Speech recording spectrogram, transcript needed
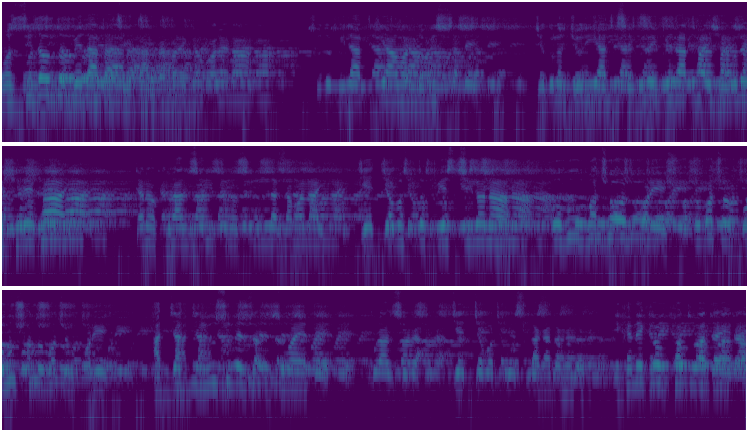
মসজিদেও তো বেদাত আছে। তার ব্যাপারে কেউ বলে না। শুধু মিলাদ কি আমার নবীর সাথে যেগুলো জড়িয়ে আছে, সেগুলোই বেদাত হয়, সেগুলো সেরে খায় কেন কোরআন শরীফে রাসূলুল্লাহ জামানায় যে জবস্ত পেশ ছিল না, বহু বছর পরে, শত বছর, বহু শত বছর পরে, হাজ্জাজ ইউসুফের সময়তে কোরআন শরীফে যে জবর পেশ লাগানো হলো, এখানে কেউ ফতোয়া দেয় না।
